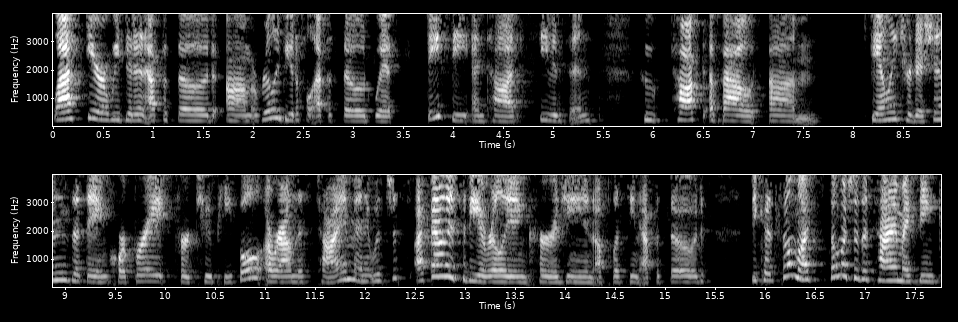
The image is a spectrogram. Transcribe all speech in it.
last year we did an episode, um, a really beautiful episode with Stacy and Todd Stevenson, who talked about um, family traditions that they incorporate for two people around this time. And it was just, I found it to be a really encouraging and uplifting episode because so much, so much of the time, I think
